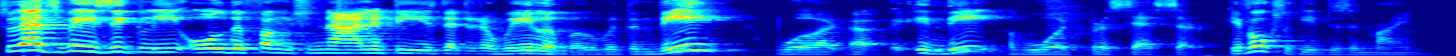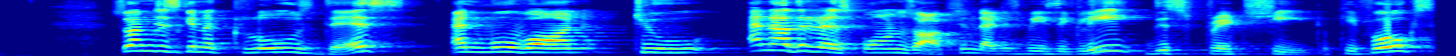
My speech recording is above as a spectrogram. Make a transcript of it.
So that's basically all the functionalities that are available within the word uh, in the word processor. Okay, folks. So keep this in mind. So I'm just gonna close this and move on to another response option that is basically the spreadsheet. Okay, folks.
